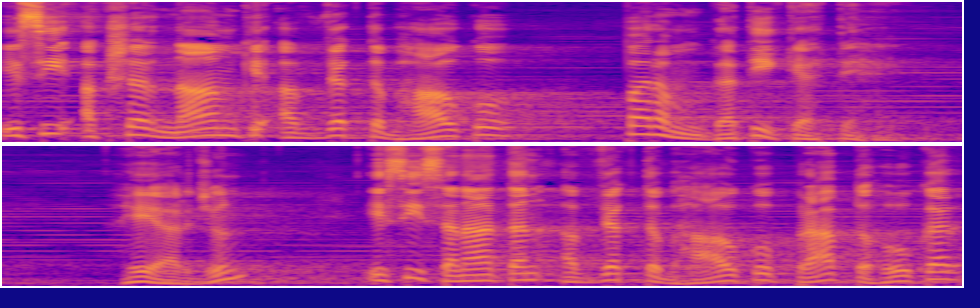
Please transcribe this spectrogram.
इसी अक्षर नाम के अव्यक्त भाव को परम गति कहते हैं। हे अर्जुन, इसी सनातन अव्यक्त भाव को प्राप्त होकर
